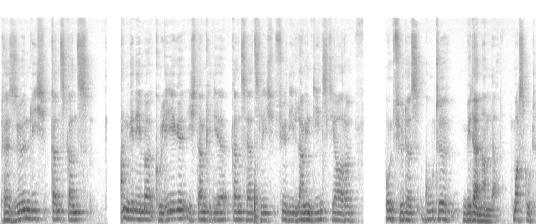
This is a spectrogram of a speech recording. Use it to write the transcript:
persönlich ganz, ganz angenehmer Kollege. Ich danke dir ganz herzlich für die langen Dienstjahre und für das gute Miteinander. Mach's gut.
